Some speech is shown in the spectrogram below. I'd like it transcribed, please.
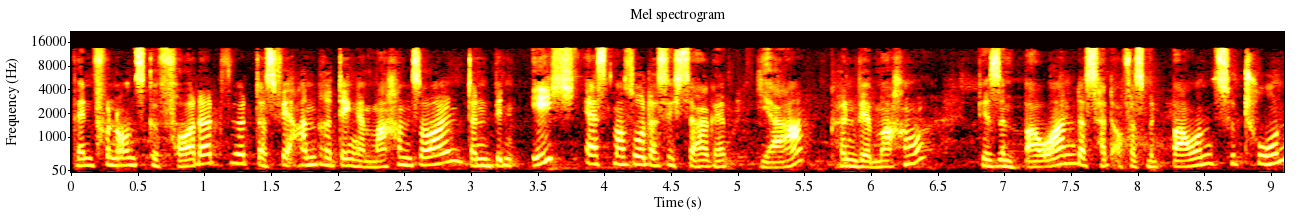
Wenn von uns gefordert wird, dass wir andere Dinge machen sollen, dann bin ich erstmal so, dass ich sage, ja, können wir machen. Wir sind Bauern, das hat auch was mit Bauen zu tun.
